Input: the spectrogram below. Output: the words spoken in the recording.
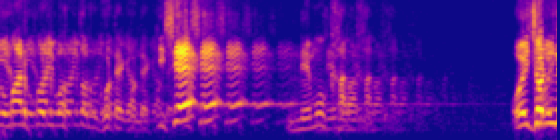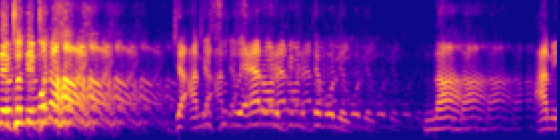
তোমার পরিবর্তন ঘটে গেল। কিসে? নেমো খারাপ। ওই জন্য যদি মনে হয় যে আমি শুধু এর ওর বিরুদ্ধে বলি না আমি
